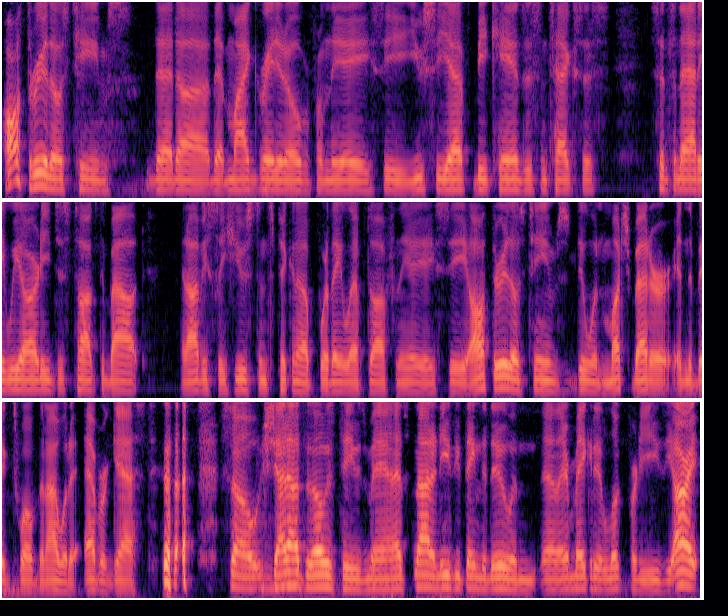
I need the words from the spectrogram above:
All three of those teams that uh, that migrated over from the AAC, UCF beat Kansas and Texas. Cincinnati, we already just talked about, and obviously Houston's picking up where they left off in the AAC. All three of those teams doing much better in the Big 12 than I would have ever guessed. so mm-hmm. shout out to those teams, man. That's not an easy thing to do, and uh, they're making it look pretty easy. All right,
